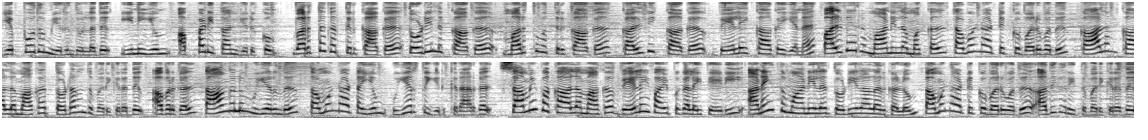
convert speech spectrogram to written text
எப்போதும் இருந்துள்ளது. இனியும் அப்படித்தான் இருக்கும். வர்த்தகத்திற்காக தொழிலுக்காக மருத்துவத்திற்காக கல்விக்காக வேலைக்காக என பல்வேறு மாநில மக்கள் தமிழ்நாட்டுக்கு வருவது காலம் காலமாக தொடர்ந்து வருகிறது. அவர்கள் தாங்களும் உயர்ந்து தமிழ்நாட்டையும் உயர்த்தி இருக்கிறார்கள். சமீப காலமாக வேலை வாய்ப்புகளை தேடி அனைத்து மாநில தொழிலாளர்களும் தமிழ்நாட்டுக்கு வருவது அதிகரித்து வருகிறது.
